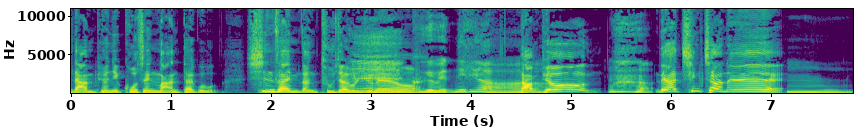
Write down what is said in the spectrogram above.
남편이 고생 많다고 신사임당 두 장을 주네요. 그게 웬일이야? 남편 내가 칭찬해. 음,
